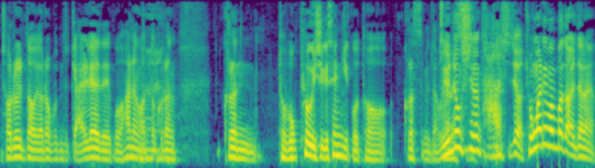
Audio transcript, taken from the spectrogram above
저를 더 여러분들께 알려야 되고 하는 네. 어떤 그런 그런 더 목표 의식이 생기고 더 그렇습니다. 윤정수 씨는 다 아시죠? 종아리만 봐도 알잖아요.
